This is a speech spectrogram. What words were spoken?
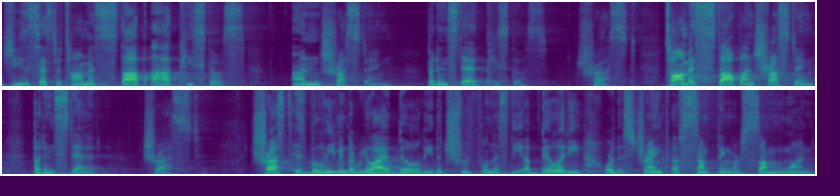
Jesus says to Thomas, Stop apistos, untrusting, but instead pistos, trust. Thomas, stop untrusting, but instead trust. Trust is believing the reliability, the truthfulness, the ability, or the strength of something or someone.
